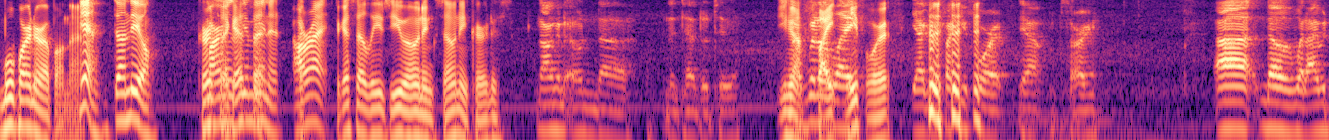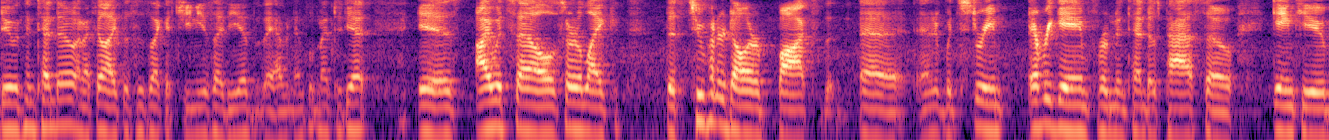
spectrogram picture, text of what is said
We'll partner up on that. Yeah, done deal. Curtis, Mario's I guess gonna be in that, it. All right. I guess that leaves you owning Sony, Curtis. No, I'm gonna own uh, Nintendo too. You gonna I'm gonna, fight me for it? Yeah, I'm gonna fight you for it. Yeah, sorry. Uh, no, what I would do with Nintendo, and I feel like this is like a genius idea that they haven't implemented yet, is I would sell sort of like this two hundred dollar box that, uh, and it would stream every game from Nintendo's past, so GameCube,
